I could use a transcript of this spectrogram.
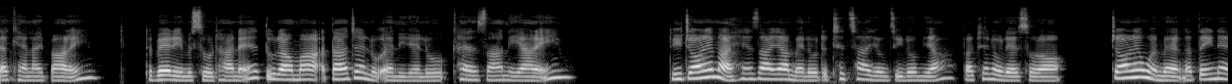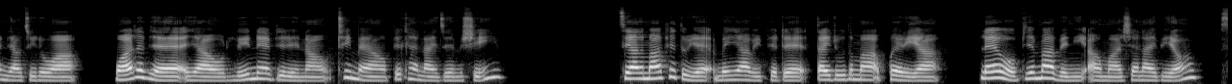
လက်ခံလိုက်ပါတယ်။တပည့်တွေမဆိုထားနဲ့သူတော်မှအသားတက်လိုအပ်နေတယ်လို့ခံစားနေရတယ်။ဒီတောထဲမှာဟင်းစားရမယ်လို့တထစ်ချယုံကြည်လို့များဘာဖြစ်လို့လဲဆိုတော့တောထဲဝင်မဲ့ငသိန်းနဲ့မြောက်ကြီးတို့ကဝါးတစ်ပြန်အရာကိုလေးနဲ့ပြည့်ရင်တော့ထိမှန်အောင်ပြစ်ခတ်နိုင်ခြင်းမရှိဆရာသမားဖြစ်သူရဲ့အမိန့်ရပြီဖြစ်တဲ့တိုက်တူးသမားအဖွဲ့တွေကလှဲကိုပြင်းမပင်ကြီးအောက်မှာရှက်လိုက်ပြီးတော့စ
